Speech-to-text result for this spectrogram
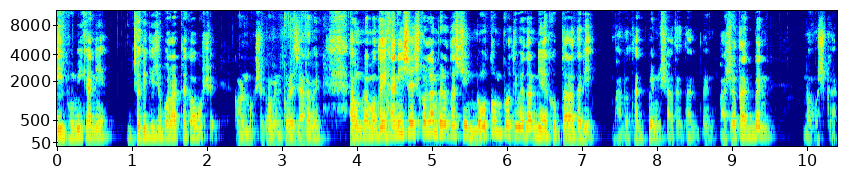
এই ভূমিকা নিয়ে? যদি কিছু বলার থাকে অবশ্যই কমেন্ট বক্সে কমেন্ট করে জানাবেন। এখনকার মতো এখানেই শেষ করলাম। ফেরত আসছি নতুন প্রতিবেদন নিয়ে। খুব তাড়াতাড়ি। ভালো থাকবেন, সাথে থাকবেন, পাশে থাকবেন। নমস্কার।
